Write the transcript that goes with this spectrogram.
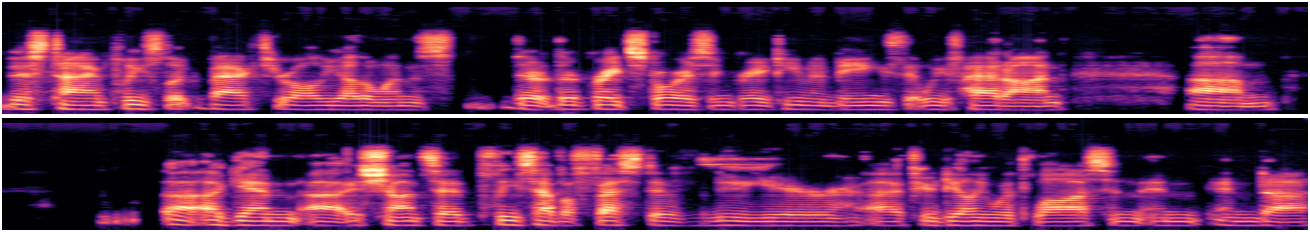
this time. Please look back through all the other ones. They're they're great stories and great human beings that we've had on. Um, uh, again, uh, as Sean said, please have a festive new year. Uh, if you're dealing with loss and and and uh,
